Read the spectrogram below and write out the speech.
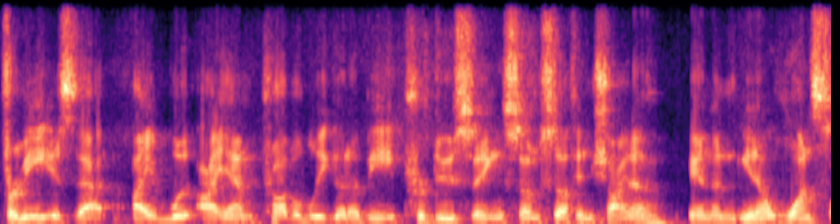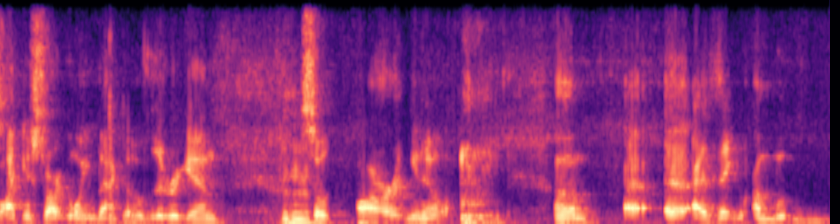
for me, it's that I would I am probably going to be producing some stuff in China, and then you know once I can start going back over there again, Mm-hmm. So our, you know, um, I, I think I'm,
